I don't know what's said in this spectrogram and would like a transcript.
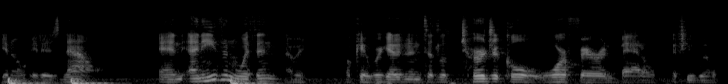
you know it is now? and and even within i mean okay we're getting into liturgical warfare and battle if you will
